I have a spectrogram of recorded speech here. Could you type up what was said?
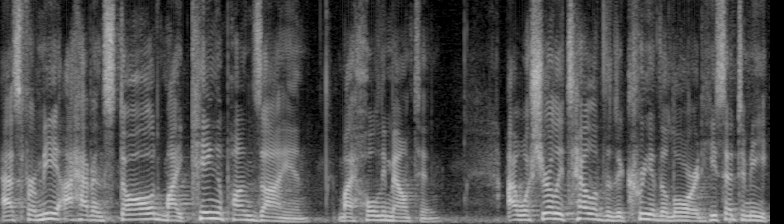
As for me, I have installed my king upon Zion, my holy mountain. I will surely tell of the decree of the Lord. He said to me,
